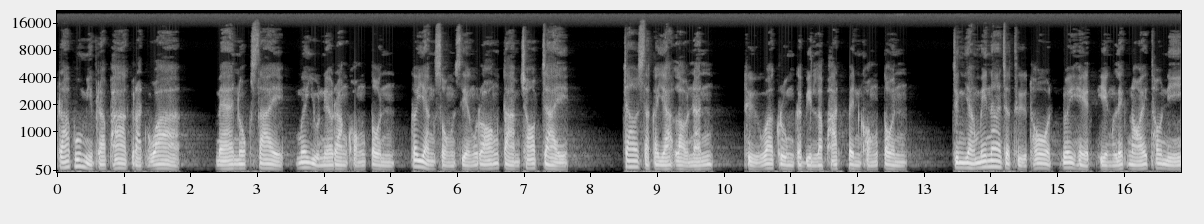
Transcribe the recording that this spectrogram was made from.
พระผู้มีพระภาคตรัสว่า แม้นกไส้เมื่ออยู่ในรังของตนก็ยังส่งเสียงร้องตามชอบใจ เจ้าสักยะเหล่านั้น ถือว่ากรุงกบิลพัทเป็นของตน จึงยังไม่น่าจะถือโทษด้วยเหตุเพียงเล็กน้อยเท่านี้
